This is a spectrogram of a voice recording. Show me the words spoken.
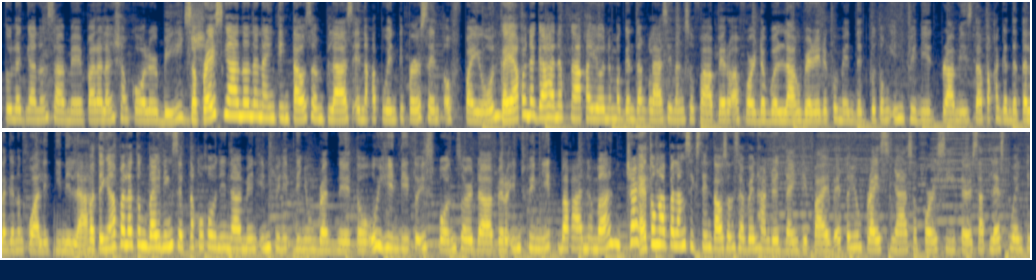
tulad nga nun sa amin, para lang siyang color beige. Sa price nga nun na 19,000 plus, eh naka 20% off pa yun. Kaya ako naghahanap nga kayo ng magandang klase ng sofa pero affordable lang. Very recommended ko tong Infinite. Promise, napakaganda talaga ng quality nila. Pati nga pala tong dining set na kukunin namin, Infinite din yung brand nito. Uy, hindi to sponsored ah, pero Infinite, baka naman. Char! Eto nga palang 16,795. Ito yung price niya sa 4-seaters at less 20%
